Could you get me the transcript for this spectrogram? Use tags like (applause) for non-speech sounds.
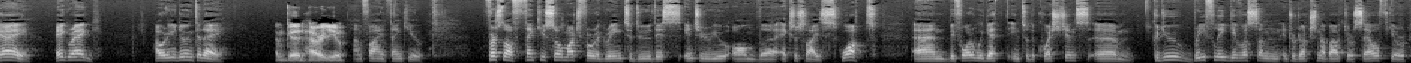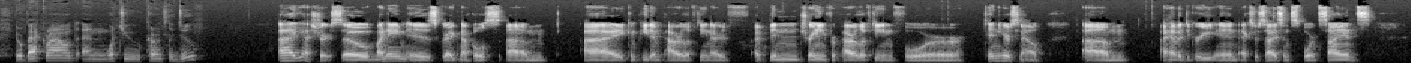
Okay. Hey, Greg. How are you doing today? I'm good. How are you? I'm fine, thank you. First off, thank you so much for agreeing to do this interview on the exercise squat. And before we get into the questions, um, could you briefly give us an introduction about yourself, your your background, and what you currently do? Uh, yeah, sure. So my name is Greg Nuckols. Um, I compete in powerlifting. I've I've been training for powerlifting for ten years now. Um, I have a degree in exercise and sports science.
